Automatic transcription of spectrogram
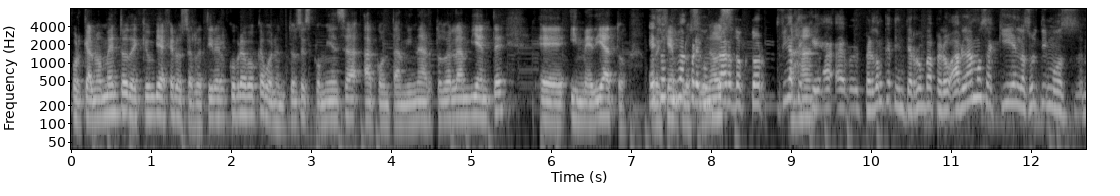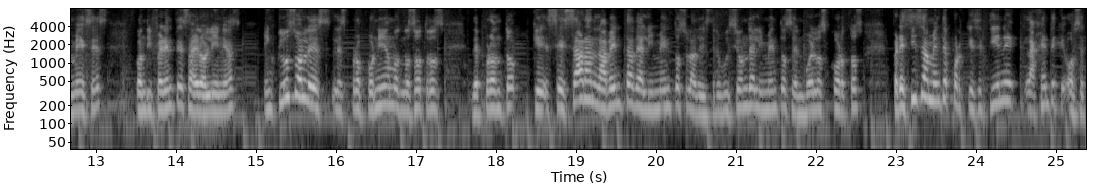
Porque al momento de que un viajero se retire el cubreboca, bueno, entonces comienza a contaminar todo el ambiente eh, inmediato. Eso te iba a preguntar, doctor. Fíjate que, ah, ah, perdón que te interrumpa, pero hablamos aquí en los últimos meses con diferentes aerolíneas. Incluso les, les proponíamos nosotros de pronto que cesaran la venta de alimentos o la distribución de alimentos en vuelos cortos, precisamente porque se tiene la gente que, o sea,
